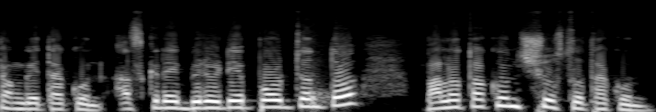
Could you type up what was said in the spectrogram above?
সঙ্গে থাকুন। আজকের এই ভিডিওটি পর্যন্ত ভালো থাকুন, সুস্থ থাকুন।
